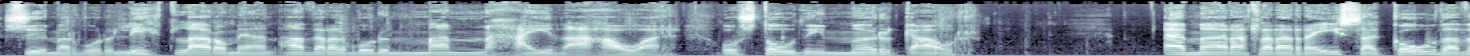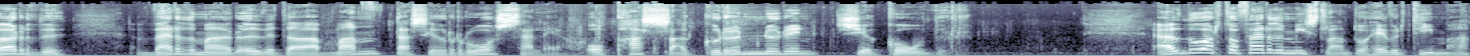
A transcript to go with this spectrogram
Sumar voru litlar og meðan aðrar voru mannhæðaháar og stóðu í mörg ár. Ef maður ætlar að reysa góða vörðu, verður maður auðvitað að vanda sig rosalega og passa að grunnurinn sé góður. Ef þú ert á ferðum Ísland og hefur tíma,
